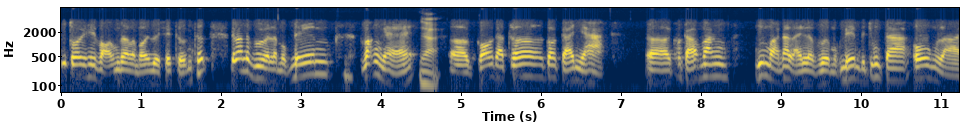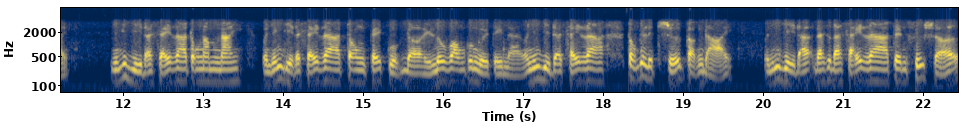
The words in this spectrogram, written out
chúng tôi hy vọng rằng là mọi người sẽ thưởng thức cái đó nó vừa là một đêm văn nghệ yeah. Dạ. uh, có cả thơ có cả nhạc uh, có cả văn nhưng mà nó lại là vừa một đêm để chúng ta ôn lại những cái gì đã xảy ra trong năm nay và những gì đã xảy ra trong cái cuộc đời lưu vong của người tị nạn và những gì đã xảy ra trong cái lịch sử cận đại và những gì đã đã đã xảy ra trên xứ sở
